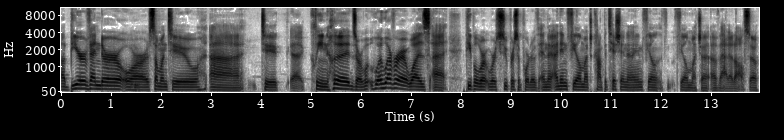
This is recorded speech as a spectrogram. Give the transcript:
a beer vendor or someone to uh, to uh, clean hoods or wh- whoever it was. Uh, people were, were super supportive, and I didn't feel much competition, and I didn't feel feel much uh, of that at all. So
